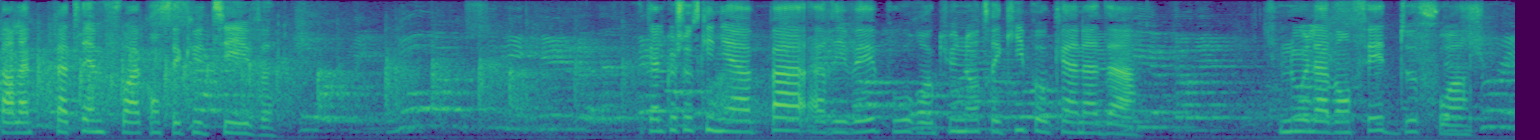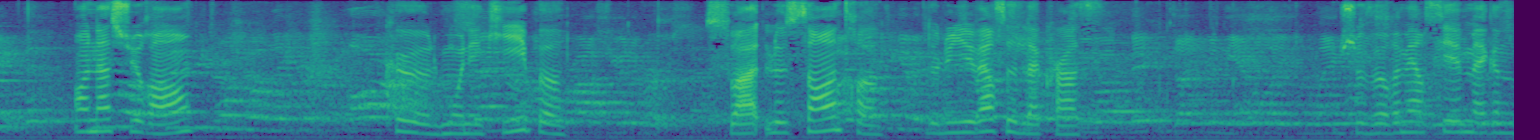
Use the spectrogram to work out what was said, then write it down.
par la quatrième fois consécutive quelque chose qui n'y a pas arrivé pour aucune autre équipe au Canada. Nous l'avons fait deux fois en assurant que mon équipe soit le centre de l'univers de la crosse. Je veux remercier Megan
